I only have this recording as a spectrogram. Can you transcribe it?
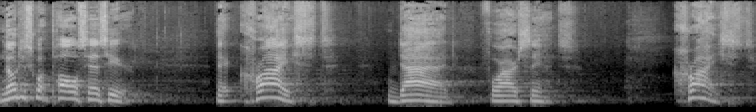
Notice what Paul says here that Christ died for our sins. Christ.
